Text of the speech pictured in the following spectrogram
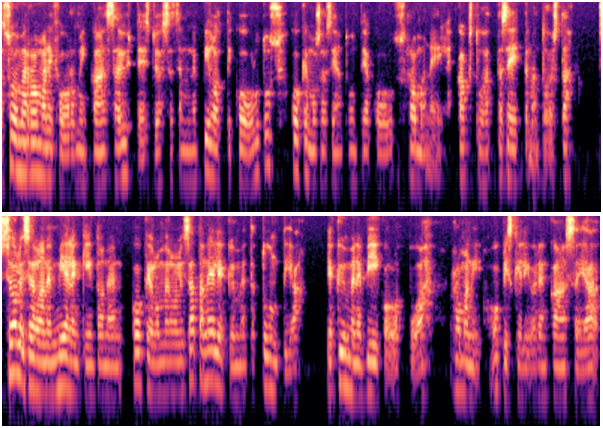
Suomen romanifoorumin kanssa yhteistyössä semmoinen pilottikoulutus, kokemusasiantuntijakoulutus romaneille 2017. Se oli sellainen mielenkiintoinen kokeilu. Meillä oli 140 tuntia ja 10 viikonloppua romani-opiskelijoiden kanssa ja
